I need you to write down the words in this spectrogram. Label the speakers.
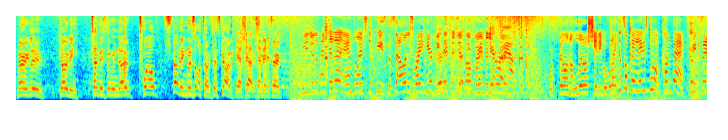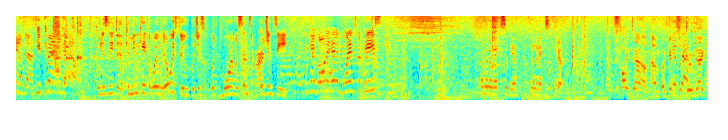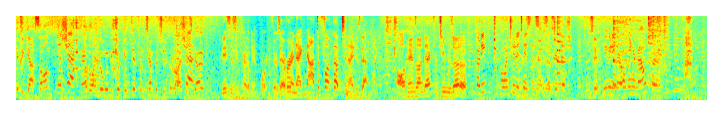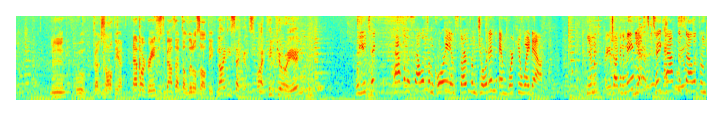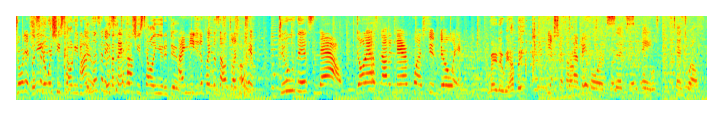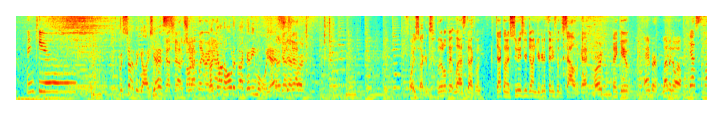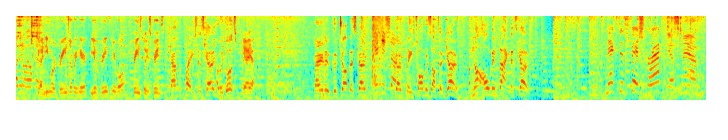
Speaker 1: Mary Lou, Cody, 10 minutes the window, 12 stunning risottos. Let's go.
Speaker 2: Yeah, chef, 10 minutes heard.
Speaker 3: Will you do the pancetta and blanch the peas? The salad is right here to be
Speaker 4: Ready?
Speaker 3: mixed and just
Speaker 4: All
Speaker 3: need three
Speaker 4: three?
Speaker 3: vinaigrette.
Speaker 4: Yes,
Speaker 3: We're feeling a little shitty, but we're like, it's okay, ladies, we're gonna come back. Keep the pan down.
Speaker 4: Keep the pan down.
Speaker 3: We just need to communicate the way we always do, but just with more of a sense of urgency. We can go on ahead and blanch the peas.
Speaker 5: I'm gonna mix with you. I'm gonna mix with you.
Speaker 1: Slide down, Amber. Give
Speaker 5: Yes,
Speaker 1: us some
Speaker 5: chef.
Speaker 1: room there. Get the gas on.
Speaker 5: Yes, chef. Heard,
Speaker 1: Otherwise,
Speaker 5: chef.
Speaker 1: we're going to be cooking different temperatures of the rice. Let's
Speaker 5: chef.
Speaker 1: go.
Speaker 2: This is incredibly important. If there's ever a night not to fuck up, tonight is that night. All hands on deck for Team Risotto.
Speaker 5: Cody, I want you to taste this because it's your dish.
Speaker 2: Let me see it.
Speaker 5: You can either open your mouth or. Mmm.
Speaker 2: Ooh, that's salty. Add more greens just to bounce out. It's a little salty.
Speaker 1: 90 seconds. Right, pea puree in.
Speaker 3: Will you take half of the salad from Kori and start from Jordan and work your way down? You hear me?
Speaker 5: Are you talking to me?
Speaker 3: Yes. Take half the salad from Jordan.
Speaker 6: Listen to what she's telling you to do.
Speaker 3: I'm
Speaker 6: do.
Speaker 3: listening, but
Speaker 6: Listen
Speaker 3: they
Speaker 6: to
Speaker 3: have-
Speaker 6: what she's telling you to do.
Speaker 3: I need you to plate the salad so I can. Okay. Do this now. Don't ask not a nair question. Do it.
Speaker 1: Mary Lou, we happy?
Speaker 3: Yes, chef. I'm happy.
Speaker 4: Four, six, eight, 10, 12.
Speaker 3: Thank you.
Speaker 1: We're serving, guys, yes?
Speaker 2: Yes, chef. Go on a plate right
Speaker 1: They
Speaker 2: now.
Speaker 1: can't hold it back anymore, yes?
Speaker 2: Yes, chef.
Speaker 1: 40 seconds.
Speaker 2: A little bit less, Declan. Declan, as soon as you're done, you're gonna finish with the salad, okay?
Speaker 7: Heard.
Speaker 2: Thank you.
Speaker 7: Amber, lemon oil.
Speaker 5: Yes, lemon oil.
Speaker 2: Do I need more greens over here? Do you have greens in your bowl? Greens, please, greens.
Speaker 1: Count the plates. Let's go.
Speaker 7: Are we good?
Speaker 2: Yeah, yeah.
Speaker 1: Mary Lou, good job. Let's go.
Speaker 3: Thank you, chef.
Speaker 1: Go, please. 12 risotto. Go. I'm not holding back. Let's go.
Speaker 4: Next is fish, correct?
Speaker 5: Yes, ma'am.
